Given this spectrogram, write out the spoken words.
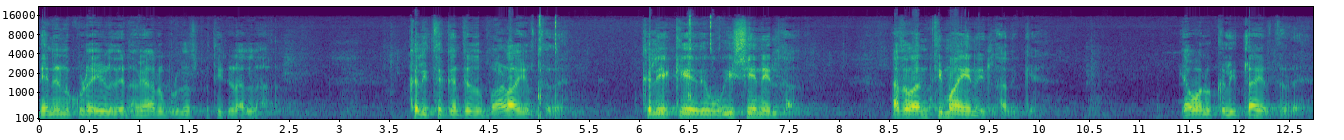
ನಿನ್ನೆನೂ ಕೂಡ ಹೇಳಿದೆ ನಾವು ಯಾರು ಬೃಹಸ್ಪತಿಗಳಲ್ಲ. ಕಲಿತಕ್ಕಂಥದ್ದು ಭಾಳ ಇರ್ತದೆ. ಕಲಿಯಕ್ಕೆ ಅದು ವಯಸ್ಸೇನಿಲ್ಲ. ಅಥವಾ ಅಂತಿಮ ಏನಿಲ್ಲ ಅದಕ್ಕೆ. ಯಾವಾಗಲೂ ಕಲಿತಾ ಇರ್ತದೆ.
